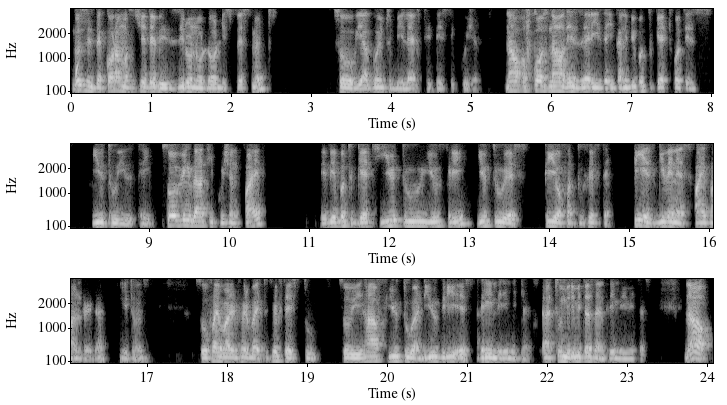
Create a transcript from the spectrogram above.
This is the column associated with zero nodal displacement. So we are going to be left with this equation. Now, of course, now this is very easy. You can be able to get what is U2, U3. Solving that equation five, you'll be able to get U2, U3. U2 is P a 250. P is given as 500 eh, newtons. So 500 divided by 250 is 2. So we have U2 and U3 is 3 millimeters, uh, 2 millimeters and 3 millimeters. Now,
